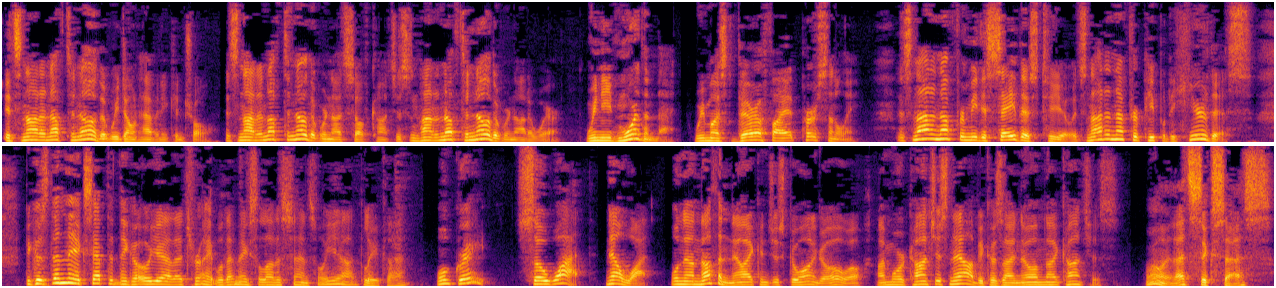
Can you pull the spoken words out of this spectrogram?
It's not enough to know that we don't have any control. It's not enough to know that we're not self-conscious. It's not enough to know that we're not aware. We need more than that. We must verify it personally. It's not enough for me to say this to you. It's not enough for people to hear this. Because then they accept it and they go, oh yeah, that's right. Well, that makes a lot of sense. Well, yeah, I believe that. Well, great. So what? Now what? Well, now nothing. Now I can just go on and go, oh, well, I'm more conscious now because I know I'm not conscious. Well, that's success.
